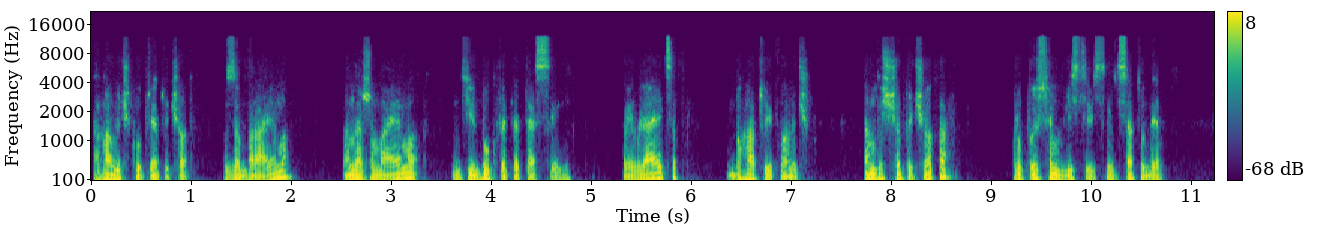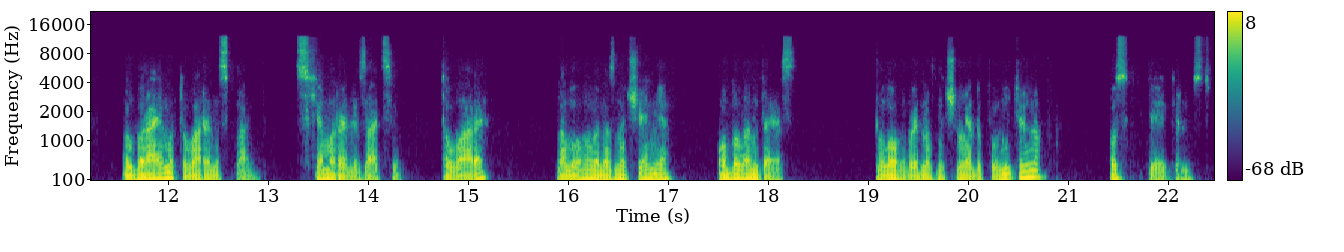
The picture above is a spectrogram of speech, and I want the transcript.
Галочку «Прет учет» забираємо, нажимаємо дві букви ТТ сині. Появляється багато іконочок. Там, де счет учета, прописуємо 281. Вибираємо товари на складі. Схема реалізації. Товари, налогове назначення, обл. НДС. Налогове назначення дополнительно, пост деятельность.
